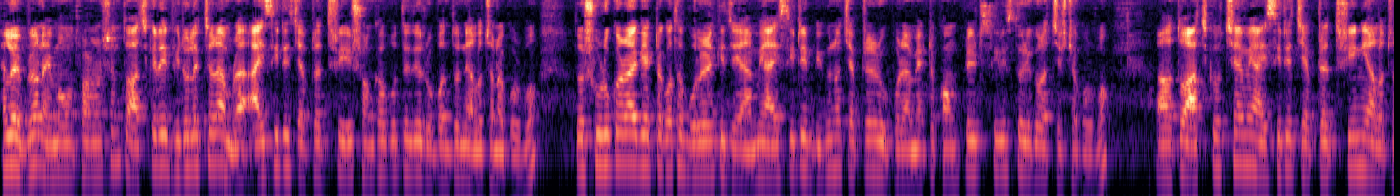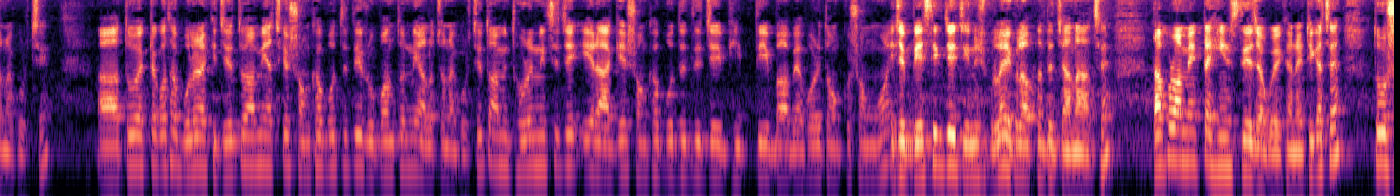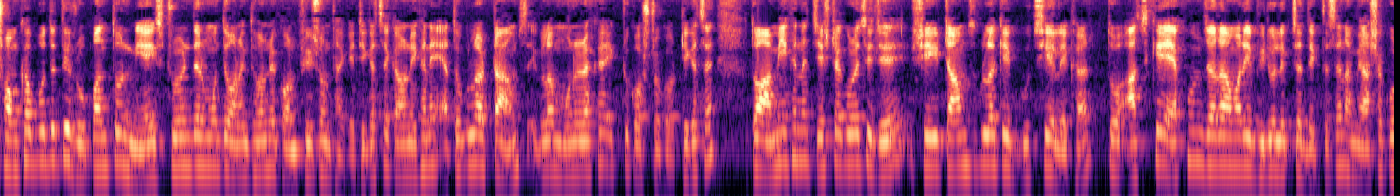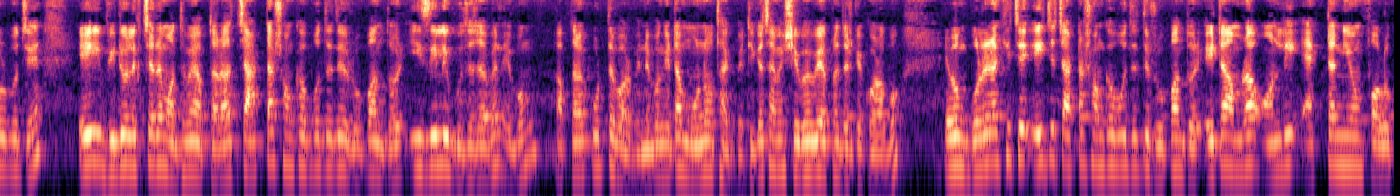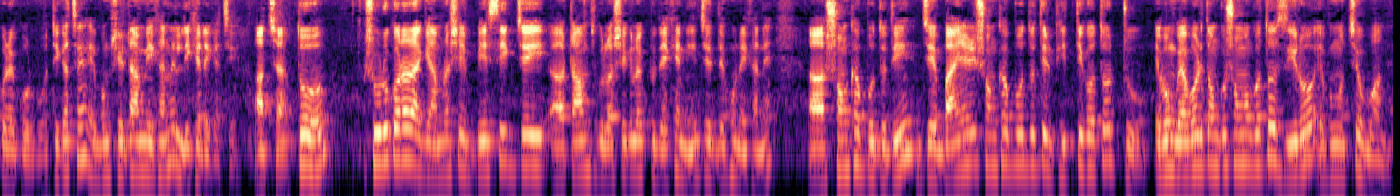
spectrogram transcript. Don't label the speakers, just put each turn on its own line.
Hello everyone আমি মোহাম্মদ ফারমান হোসেন তো আজকের এই ভিডিও লেকচারে আমরা আইসিটি চ্যাপ্টার থ্রি সংখ্যা পদ্ধতির রূপান্তর নিয়ে আলোচনা করব। তো শুরু করার আগে একটা কথা বলে রাখি যে আমি আইসিটির বিভিন্ন চ্যাপ্টারের উপরে আমি একটা কমপ্লিট সিরিজ তৈরি করার চেষ্টা করব। তো আজকে হচ্ছে আমি আইসিটি চ্যাপ্টার থ্রি নিয়ে আলোচনা করছি। তো একটা কথা বলে রাখি, যেহেতু আমি আজকে সংখ্যা পদ্ধতির রূপান্তর নিয়ে আলোচনা করছি, তো আমি ধরে নিচ্ছি যে এর আগে সংখ্যা পদ্ধতির যে ভিত্তি বা ব্যবহৃত অঙ্ক সমূহ যে বেসিক যে জিনিসগুলো, এগুলো আপনাদের জানা আছে। তারপর আমি একটা হিন্টস দিয়ে যাব এখানে, ঠিক আছে? তো সংখ্যা পদ্ধতির রূপান্তর নিয়ে স্টুডেন্টদের মধ্যে অনেক ধরনের কনফিউশন থাকে, ঠিক আছে? কারণ এখানে এতগুলো টার্মস এগুলো মনে রাখা একটু কষ্টকর, ঠিক আছে? তো আমি এখানে চেষ্টা করেছি যে সেই টার্মস গুলাকে গুছিয়ে লেখার। তো আজকে এখন যারা আমার এই ভিডিও লেকচার দেখতেছেন, আমি আশা করব যে এই ভিডিও লেকচারের মাধ্যমে আপনারা চারটা সংখ্যা পদ্ধতির রূপান্তর ইজিলি বুঝে যাবেন এবং আপনারা করতে পারবেন এবং এটা মনেও থাকবে, ঠিক আছে? আমি সেভাবেই আপনাদেরকে করাবো। এবং বলে রাখি যে এই যে চারটা সংখ্যা পদ্ধতির রূপান্তর, এটা আমরা অনলি একটা নিয়ম ফলো করে করব, ঠিক আছে? এবং সেটা আমি এখানে লিখে রেখেছি। আচ্ছা তো শুরু করার আগে আমরা সেই বেসিক যেই টার্মসগুলো, সেগুলো একটু দেখে নিই। যে দেখুন এখানে সংখ্যা পদ্ধতি, যে বাইনারি সংখ্যা পদ্ধতির ভিত্তিগত টু এবং ব্যবহৃত অঙ্ক কত জিরো এবং হচ্ছে ওয়ান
